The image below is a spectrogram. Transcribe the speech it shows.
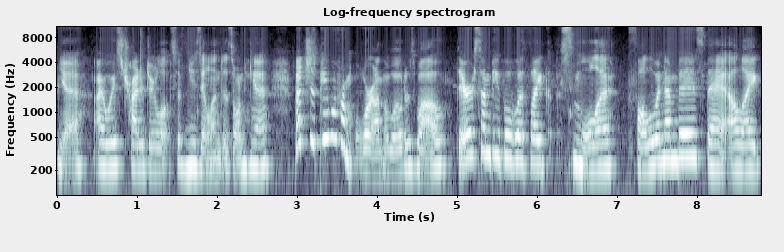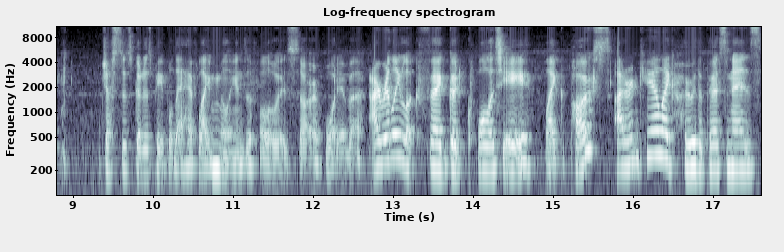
yeah, I always try to do lots of New Zealanders on here, but just people from all around the world as well. There are some people with like smaller follower numbers that are like just as good as people that have like millions of followers so whatever. I really look for good quality like posts. I don't care like who the person is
